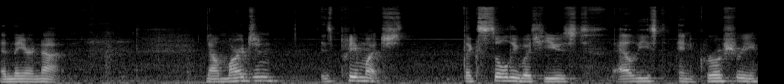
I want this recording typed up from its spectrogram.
and they are not. Now, margin is pretty much like solely what's used, at least in grocery,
